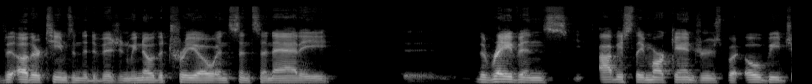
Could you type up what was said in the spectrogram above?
the other teams in the division. We know the trio in Cincinnati, uh, the Ravens, obviously Mark Andrews, but OBJ,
